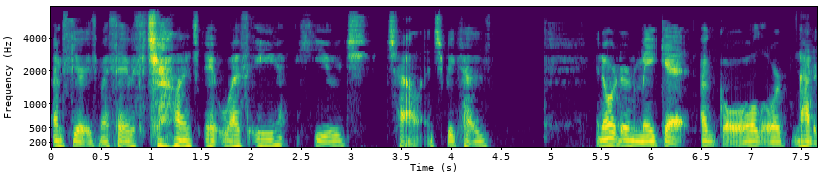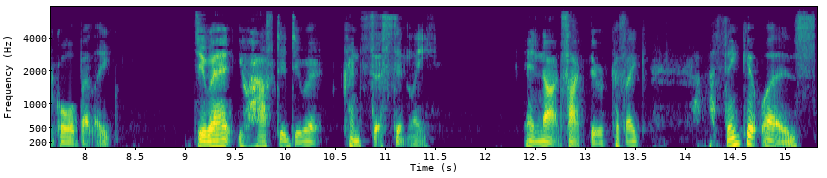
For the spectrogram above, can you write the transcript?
I'm serious when I say it was a challenge. It was a huge challenge because in order to make it a goal, or not a goal, but like do it, you have to do it consistently and not slack through. Because like I think it was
